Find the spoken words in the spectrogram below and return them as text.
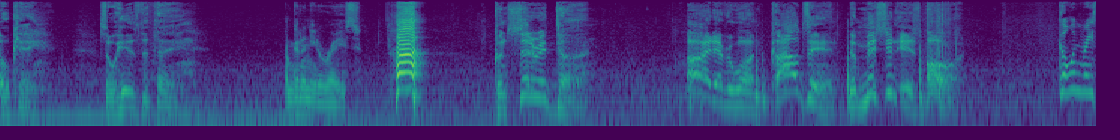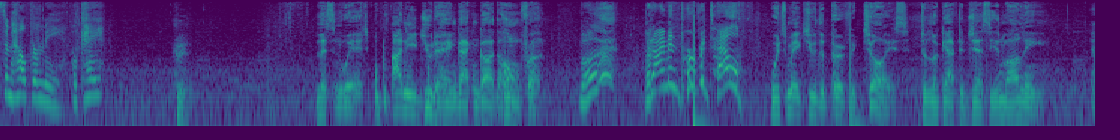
Okay. So here's the thing. I'm gonna need a raise. Ha! Consider it done. All right, everyone. Clouds in. The mission is on. Go and raise some hell for me, okay? Hmm. Listen, Wedge. I need you to hang back and guard the home front, what? But I'm in perfect health. which makes you the perfect choice to look after Jesse and Marlene.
